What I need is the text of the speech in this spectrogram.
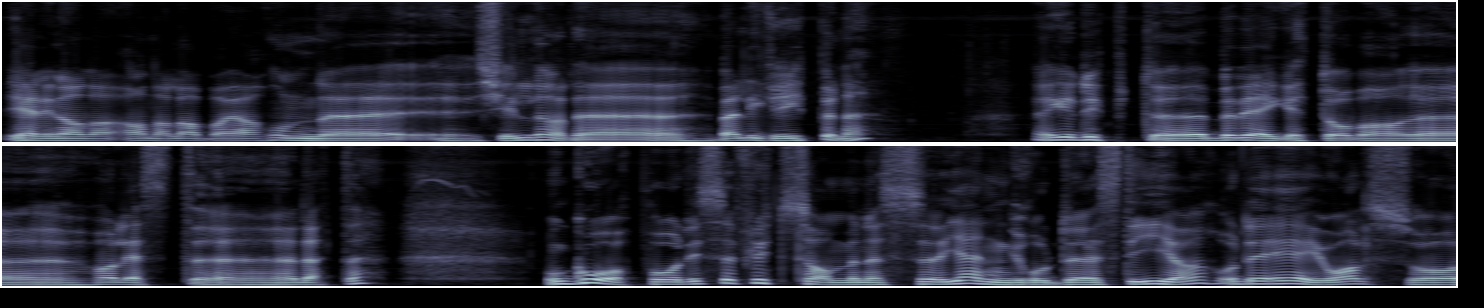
Elin Anna, Anna Labba ja, hun eh, skildrer det veldig gripende. Jeg er dypt eh, beveget over eh, å ha lest dette. Hun går på disse flyttsammenes gjengrodde stier, og det er jo altså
